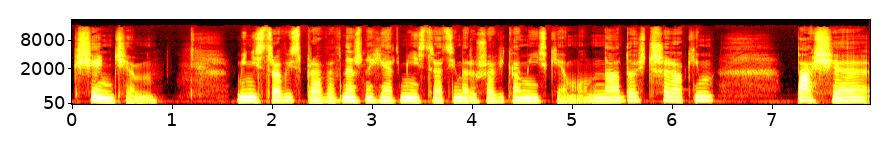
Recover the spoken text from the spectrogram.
księciem ministrowi spraw wewnętrznych i administracji Mariuszowi Kamińskiemu na dość szerokim pasie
